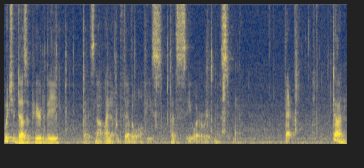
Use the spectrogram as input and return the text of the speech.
which it does appear to be, but it's not lined up with the other wall piece. Let's see where we're missing. There. Done.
